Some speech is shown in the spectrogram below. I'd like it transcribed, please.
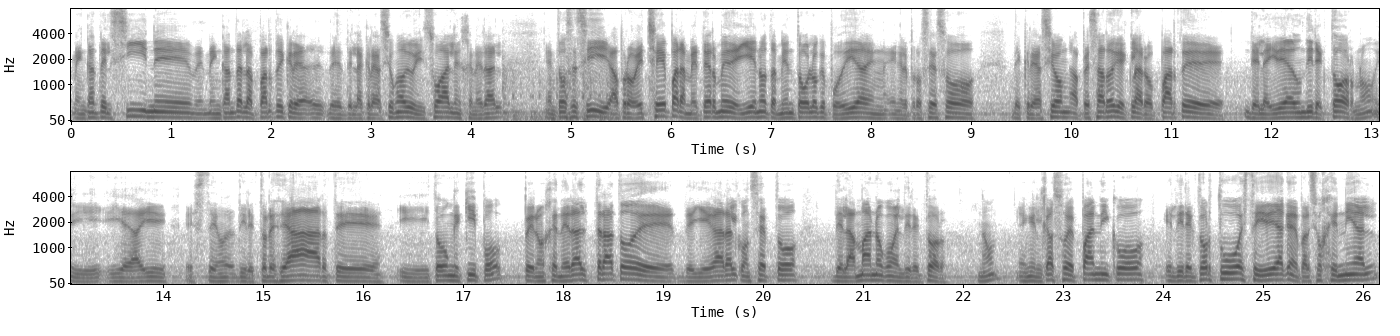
me encanta el cine, me, encanta la parte de, la creación audiovisual en general. Entonces sí, aproveché para meterme de lleno también todo lo que podía en, el proceso de creación, a pesar de que, claro, parte de, la idea de un director, ¿no? Y, hay este, directores de arte y todo un equipo, pero en general trato de llegar al concepto de la mano con el director. En el caso de Pánico, el director tuvo esta idea que me pareció genial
